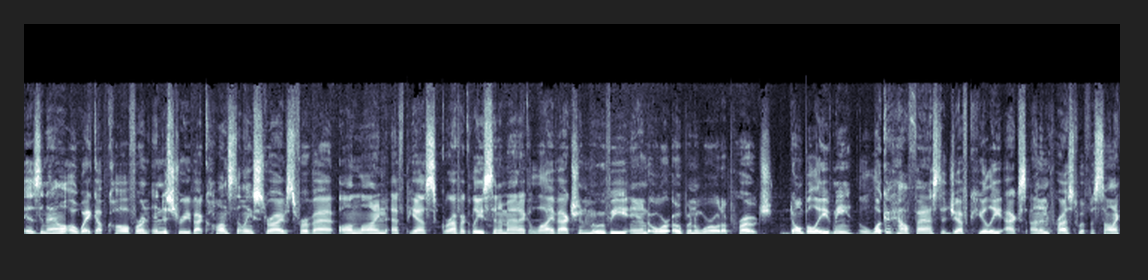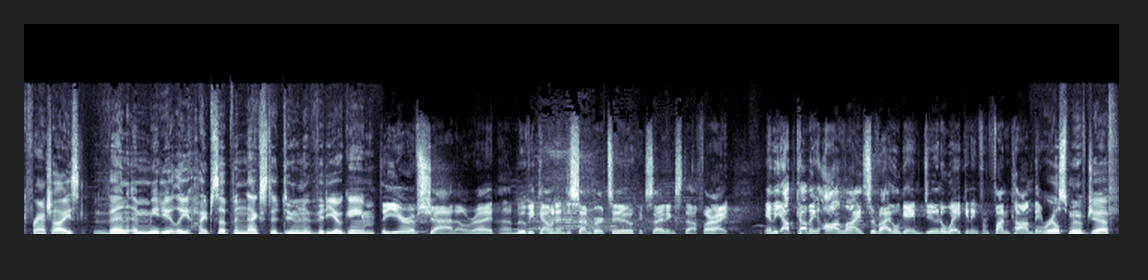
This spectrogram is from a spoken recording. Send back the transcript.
is now a wake-up call for an industry that constantly strives for that online FPS, graphically cinematic, live-action movie and or open-world approach. Don't believe me? Look at how fast Geoff Keighley acts unimpressed with the Sonic franchise, then immediately hypes up the next Dune video game. The Year of Shadow, right? A movie coming in December too. Exciting stuff. All right. In the upcoming online survival game Dune Awakening from Funcom, they Real smooth, Jeff.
